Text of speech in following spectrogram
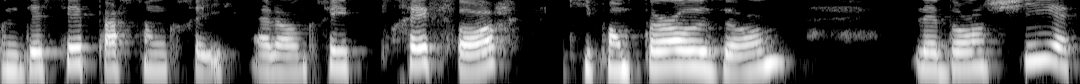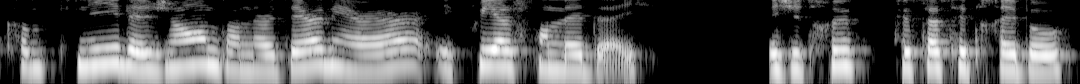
un décès par son cri. Elle a un cri très fort qui fait peur aux hommes. Les Banshee accompagnent les gens dans leur dernière heure et puis elles font le deuil. Et je trouve que ça, c'est très beau.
